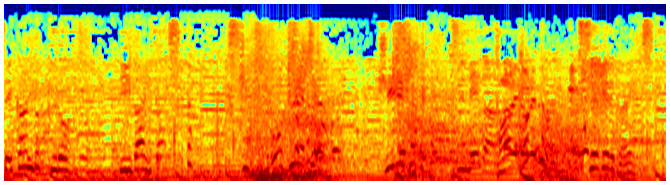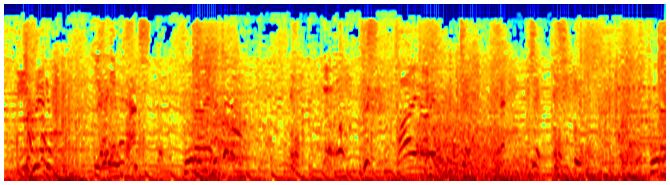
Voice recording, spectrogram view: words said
セカンドクローズリバイド遅れて。切り裂け爪が耐えられる防げるかいリフレクやります食らえ耐えられるえ食ら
